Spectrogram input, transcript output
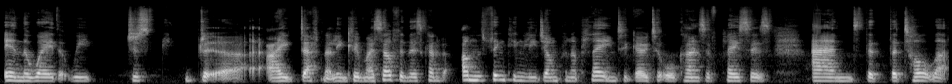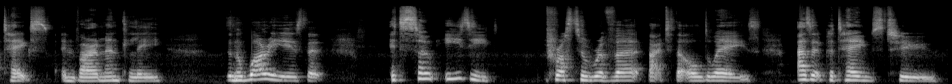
in the way that we just uh, I definitely include myself in this kind of unthinkingly jump on a plane to go to all kinds of places and the, the toll that takes environmentally. And the worry is that it's so easy for us to revert back to the old ways as it pertains to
